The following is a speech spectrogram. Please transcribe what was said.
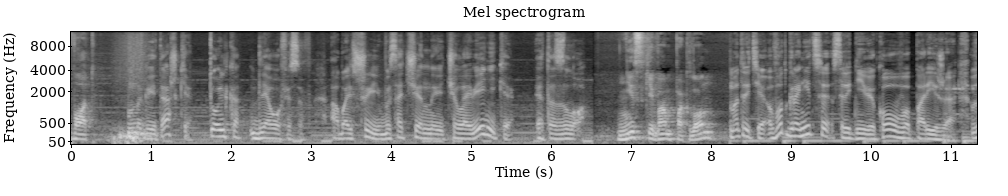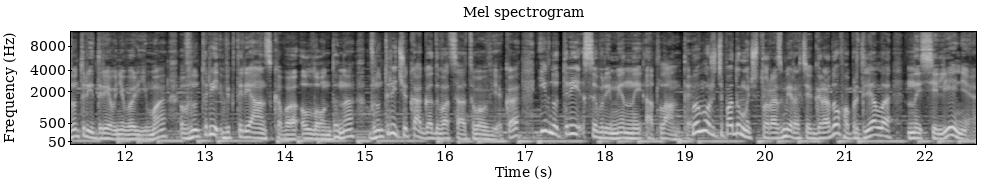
вот, Многоэтажки только для офисов, а большие высоченные человейники – это зло. Низкий вам поклон. Смотрите, вот границы средневекового Парижа, внутри Древнего Рима, внутри викторианского Лондона, внутри Чикаго 20 века и внутри современной Атланты. Вы можете подумать, что размер этих городов определяло население.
